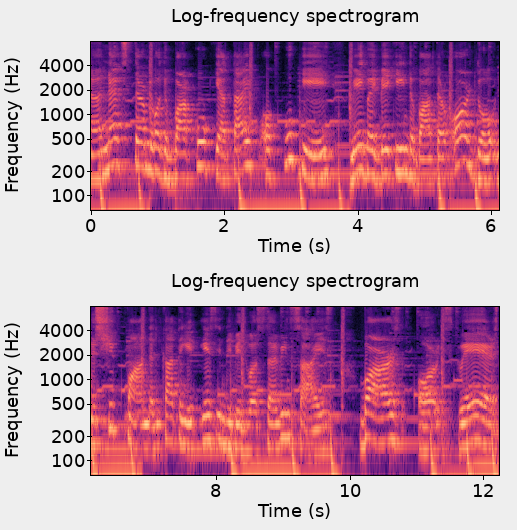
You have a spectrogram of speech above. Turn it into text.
Uh, next term we call the bar cookie, a type of cookie made by baking the butter or dough in a sheet pan and cutting it it is individual serving size, bars or squares.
